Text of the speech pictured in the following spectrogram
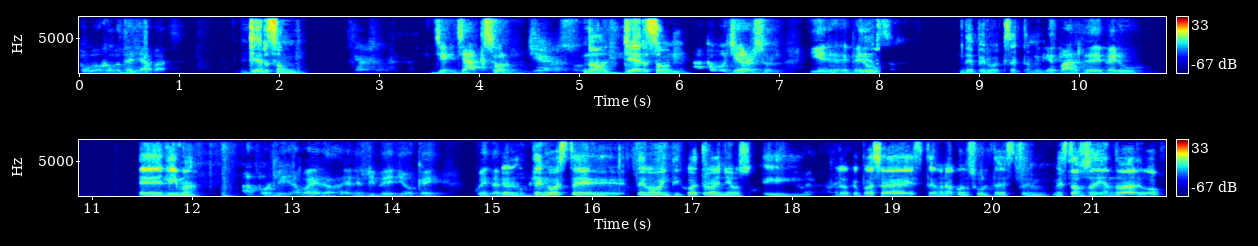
¿Cómo, cómo te llamas? Gerson. Ye- Jackson. No, Gerson. Ah, como Gerson. Y eres de Perú. Gerson. De Perú, ¿De exactamente. qué parte de Perú? Eh, Lima. Ah, por Lima. Bueno, eres limeño, ok. Cuéntame un poquito. Tengo este, tengo 24 años y lo que pasa es, tengo una consulta, este, me está sucediendo algo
